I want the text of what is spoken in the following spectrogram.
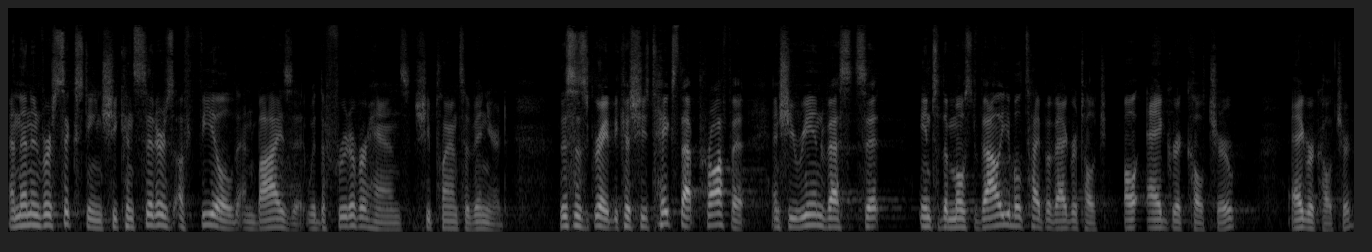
And then in verse 16, she considers a field and buys it. With the fruit of her hands, she plants a vineyard. This is great because she takes that profit and she reinvests it into the most valuable type of agriculture, agriculture, agriculture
